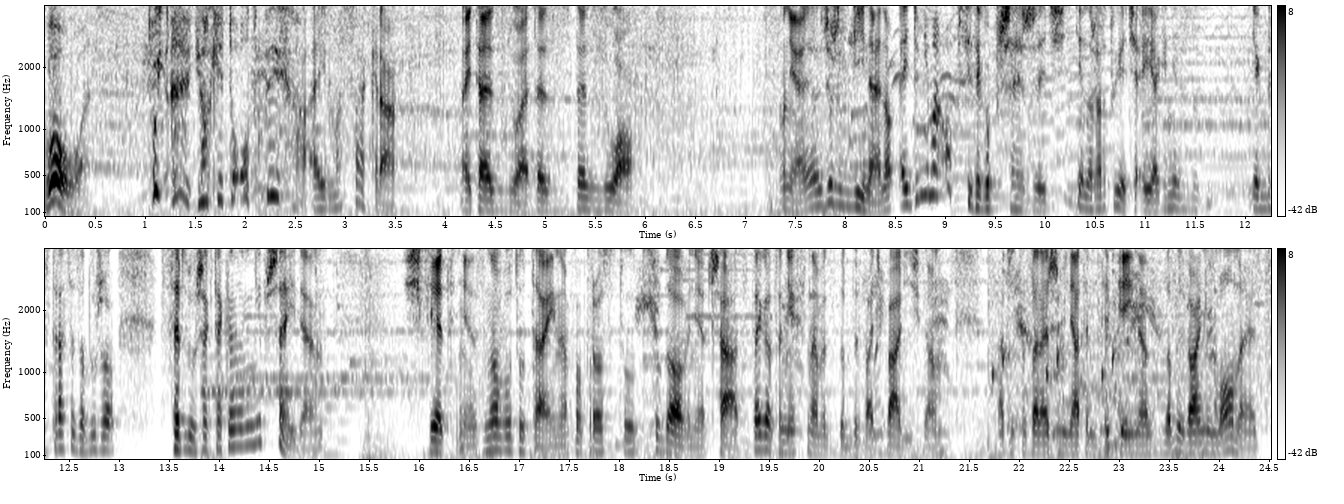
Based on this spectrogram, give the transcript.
Wow! Tu, jakie to odpycha! Ej, masakra. Ej, to jest złe, to jest, to jest zło. No nie, już zginę. No, ej, tu nie ma opcji tego przeżyć. Nie no, żartujecie. Ej, jak nie... Jakby stracę za dużo serduszek, tak nie przejdę. Świetnie, znowu tutaj, no po prostu cudownie, czad. Tego to nie chcę nawet zdobywać, walić go. Bardziej to zależy mi na tym typie i na zdobywaniu monet.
